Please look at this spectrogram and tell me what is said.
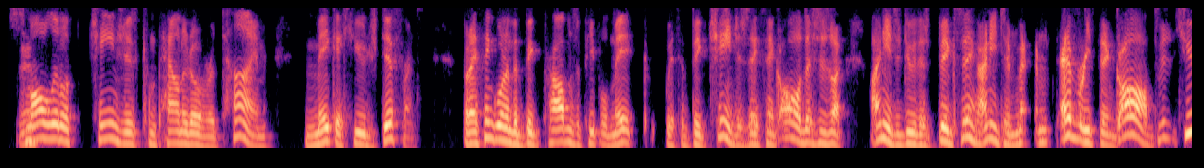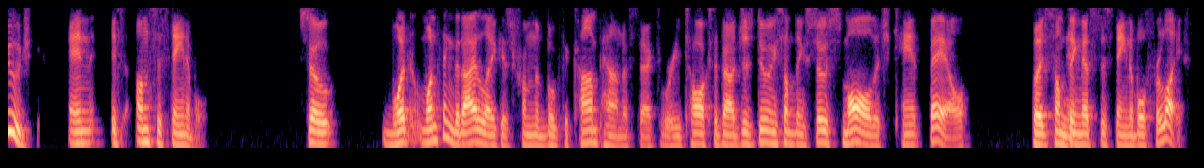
small yeah. little changes compounded over time make a huge difference. But I think one of the big problems that people make with a big change is they think, oh, this is like, I need to do this big thing. I need to everything. Oh, huge. And it's unsustainable. So, what one thing that I like is from the book The Compound Effect, where he talks about just doing something so small that you can't fail, but something yeah. that's sustainable for life.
